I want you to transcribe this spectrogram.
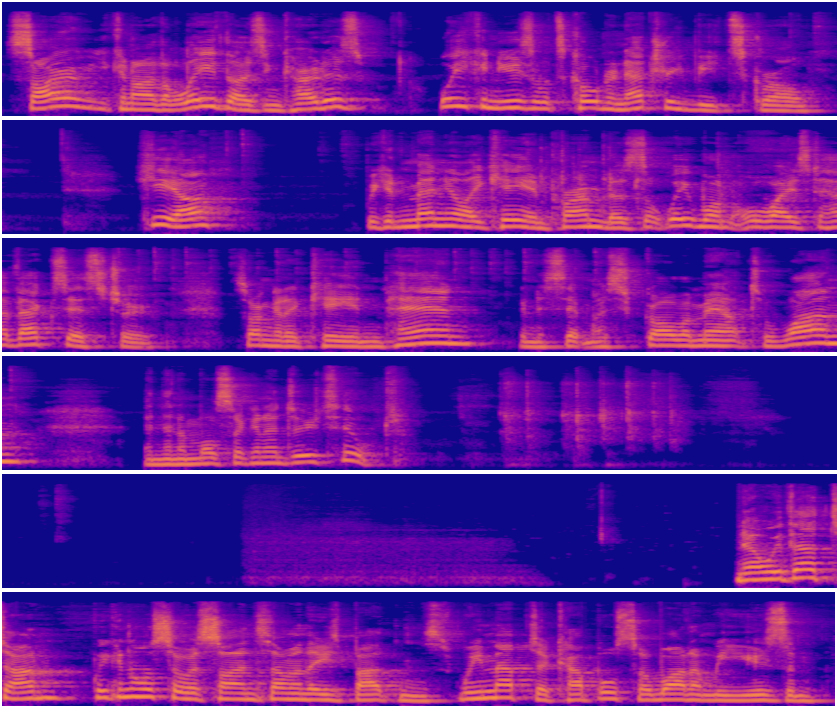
So you can either leave those encoders or you can use what's called an attribute scroll. Here, we can manually key in parameters that we want always to have access to. So I'm going to key in pan, I'm going to set my scroll amount to 1, and then I'm also going to do tilt. Now with that done, we can also assign some of these buttons. We mapped a couple, so why don't we use them?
